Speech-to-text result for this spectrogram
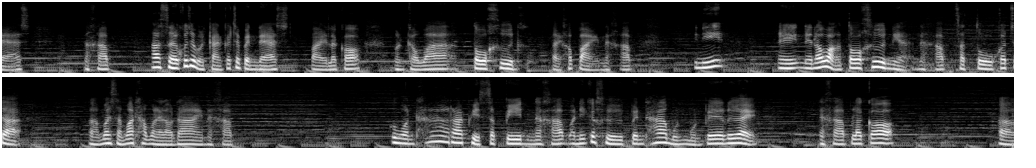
Dash นะครับท่าเซิร์ฟก็จะเหมือนกันก็จะเป็น Dash ไป แล้วก็เหมือนกับว่าโตคลื่นใส่เข้าไปนะครับ ทีนี้ในในระหว่างโตคลื่นเนี่ยนะครับศัตรูก็จะไม่สามารถทำอะไรเราได้นะครับส่วนท่า Rapid Spin นะครับ อันนี้ก็คือเป็นท่าหมุนๆไปเรื่อยๆนะครับ แล้วก็ อ่อ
